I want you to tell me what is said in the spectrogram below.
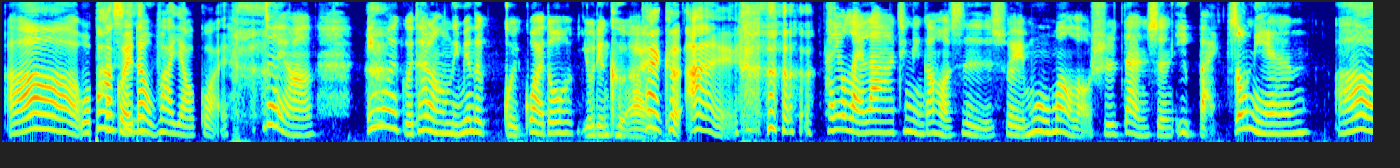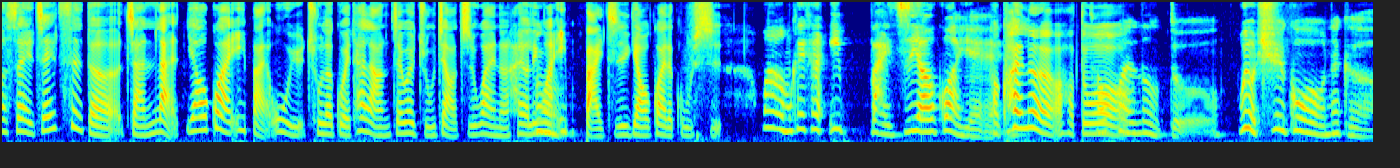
啊，我怕鬼，但我不怕妖怪。对啊，因为鬼太郎里面的鬼怪都有点可爱，太可爱。他又来啦！今年刚好是水木茂老师诞生一百周年哦，所以这一次的展览《妖怪一百物语》，除了鬼太郎这位主角之外呢，还有另外一百只妖怪的故事。哇，我们可以看一百只妖怪耶，好快乐，好多，超快乐的。我有去过那个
